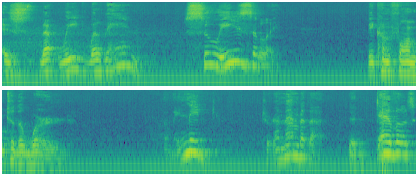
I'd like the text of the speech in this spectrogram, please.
is that we will then so easily be conformed to the world. And we need to remember that. The devil's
